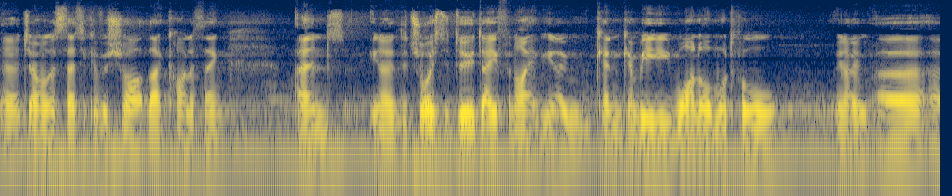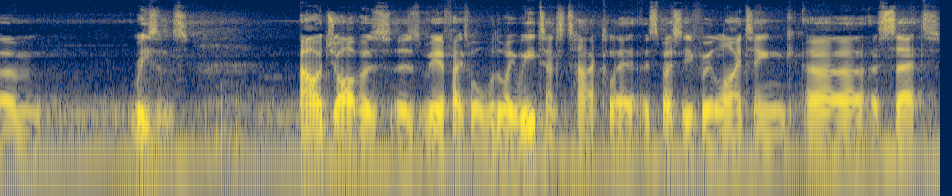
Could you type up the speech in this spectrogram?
uh, general aesthetic of a shot, that kind of thing. And you know, the choice to do day for night, you know, can can be one or multiple, you know, uh, um, reasons. Our job as, as VFX, well, the way we tend to tackle it, especially if we're lighting uh, a set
